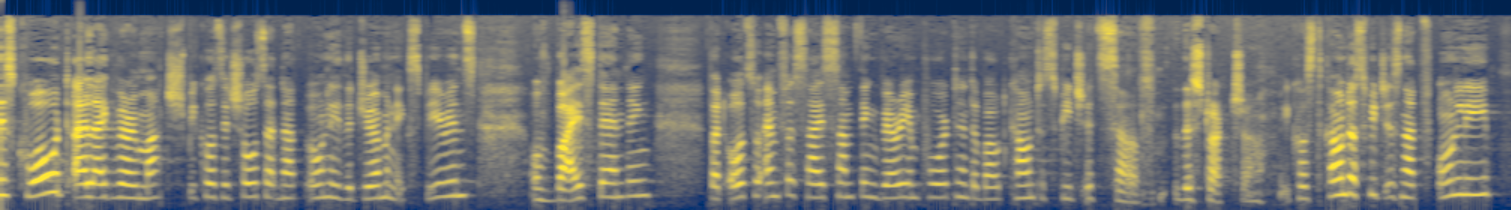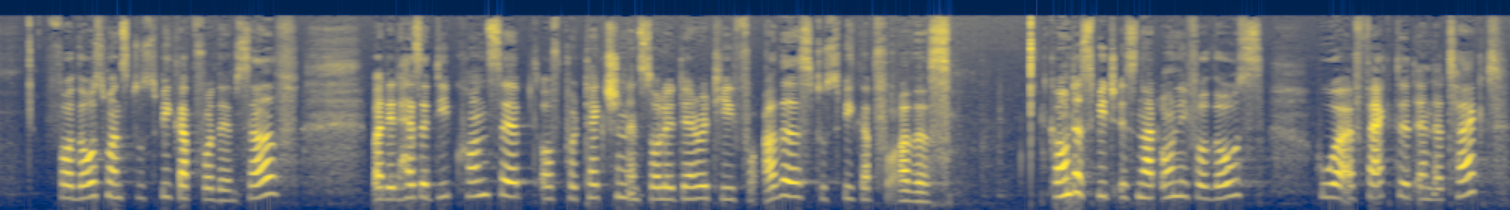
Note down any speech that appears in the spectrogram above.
This quote I like very much because it shows that not only the German experience of bystanding, but also emphasize something very important about counter speech itself, the structure. Because counter speech is not only for those ones to speak up for themselves, but it has a deep concept of protection and solidarity for others to speak up for others. Counter speech is not only for those who are affected and attacked,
